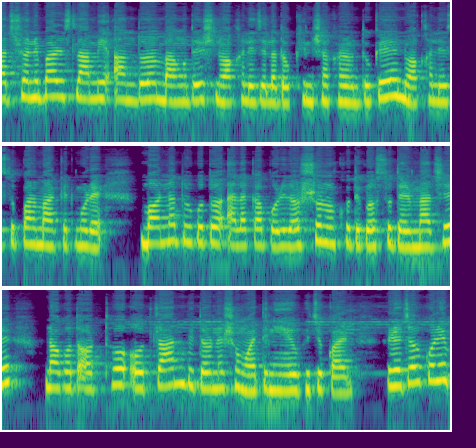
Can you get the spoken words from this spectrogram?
আজ শনিবার ইসলামী আন্দোলন, বাংলাদেশ নোয়াখালী জেলা দক্ষিণ শাখার উদ্যোগে নোয়াখালী সুপার মার্কেট মোড়ে বন্যা দুর্গত এলাকা পরিদর্শন ও ক্ষতিগ্রস্তদের মাঝে নগদ অর্থ ও ত্রাণ বিতরণের সময় তিনি এই অভিযোগ করেন। রেজাউল করিম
